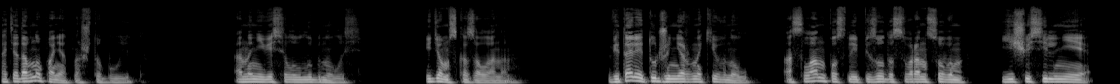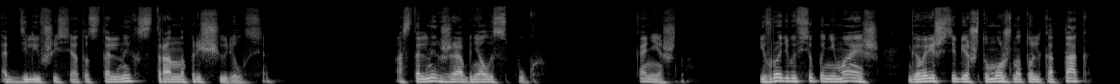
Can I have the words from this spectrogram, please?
Хотя давно понятно, что будет. Она невесело улыбнулась. «Идем», — сказала она. Виталий тут же нервно кивнул. Аслан после эпизода с Воронцовым еще сильнее отделившийся от остальных, странно прищурился. Остальных же обнял испуг. Конечно. И вроде бы все понимаешь, говоришь себе, что можно только так,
